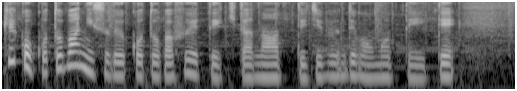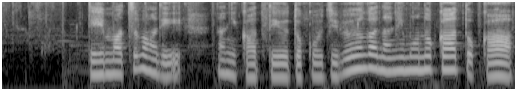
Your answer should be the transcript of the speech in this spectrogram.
結構言葉にすることが増えてきたなって自分でも思っていてで、まあ、つまり何かっていうとこう自分が何者かとか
